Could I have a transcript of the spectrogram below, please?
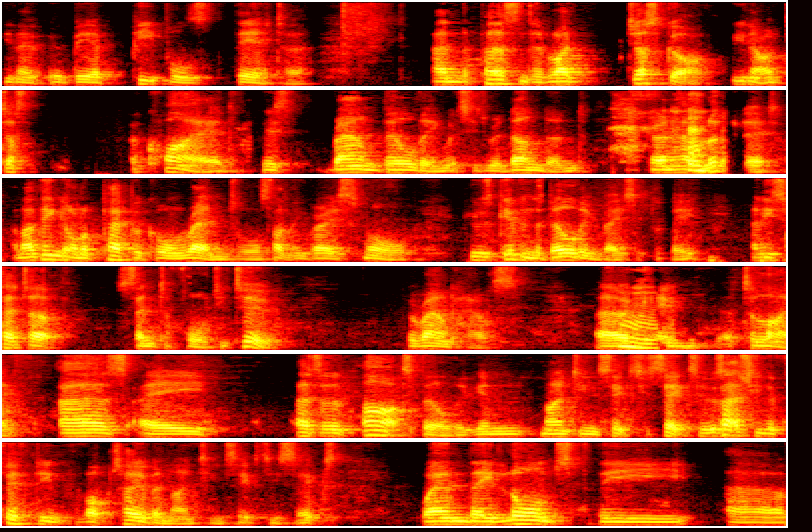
you know it would be a people's theatre, and the person said, "Well, I just got, you know, I've just acquired this round building, which is redundant, go and have a look at it. And I think on a peppercorn rent or something very small, he was given the building basically, and he set up Centre 42, the roundhouse, uh, mm. came to life as a as an arts building in 1966. It was actually the 15th of October 1966 when they launched the uh,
